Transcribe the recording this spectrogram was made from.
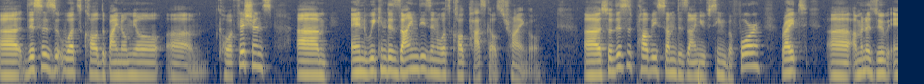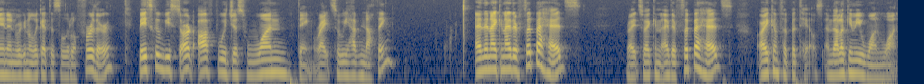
Uh, this is what's called the binomial um, coefficients. Um, and we can design these in what's called Pascal's triangle. Uh, so this is probably some design you've seen before, right? Uh, I'm going to zoom in and we're going to look at this a little further. Basically, we start off with just one thing, right? So we have nothing. And then I can either flip a heads, right? So I can either flip a heads or I can flip a tails. And that'll give me 1, 1.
